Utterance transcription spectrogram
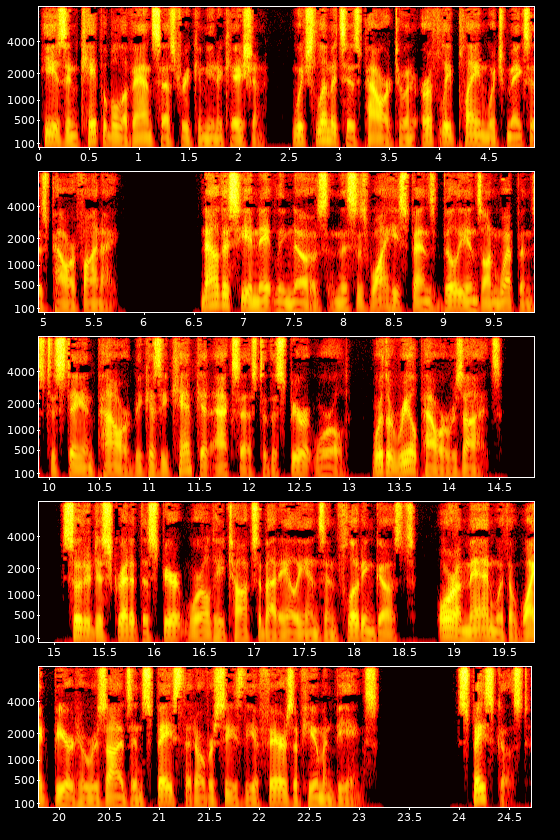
he is incapable of ancestry communication, which limits his power to an earthly plane which makes his power finite. Now, this he innately knows, and this is why he spends billions on weapons to stay in power because he can't get access to the spirit world, where the real power resides. So, to discredit the spirit world, he talks about aliens and floating ghosts, or a man with a white beard who resides in space that oversees the affairs of human beings. Space Ghost.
